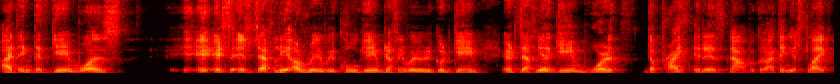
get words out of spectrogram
I think this game was it, it's it's definitely a really really cool game. Definitely really really good game. It's definitely a game worth the price it is now because I think it's like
